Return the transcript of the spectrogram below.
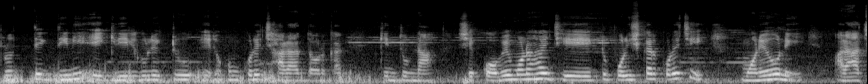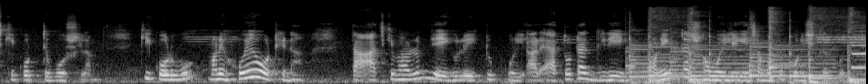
প্রত্যেক দিনই এই গ্রিলগুলো একটু এরকম করে ঝাড়ার দরকার। কিন্তু না, সে কবে মনে হয় যে একটু পরিষ্কার করেছি? মনেও নেই। আর আজকে করতে বসলাম। কি করব? মানে হয়ে ওঠে না। তা আজকে ভাবলাম যে এগুলো একটু করি। আর এতটা গ্রিল, অনেকটা সময় লেগেছে আমাকে পরিষ্কার করতে।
